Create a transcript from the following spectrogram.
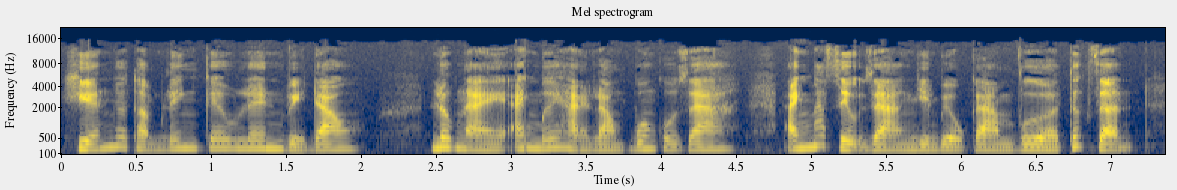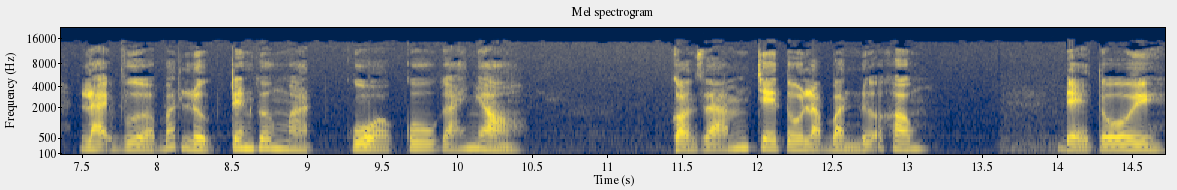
khiến cho thẩm linh kêu lên vì đau. Lúc này anh mới hài lòng buông cô ra, ánh mắt dịu dàng nhìn biểu cảm vừa tức giận lại vừa bất lực trên gương mặt của cô gái nhỏ. Còn dám chê tôi là bẩn nữa không? Để tôi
